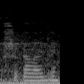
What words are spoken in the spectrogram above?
в шоколаде.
